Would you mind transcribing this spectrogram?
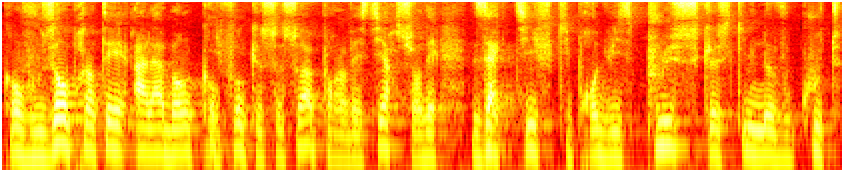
Quand vous empruntez à la banque, il faut que ce soit pour investir sur des actifs qui produisent plus que ce qu'ils ne vous coûtent.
